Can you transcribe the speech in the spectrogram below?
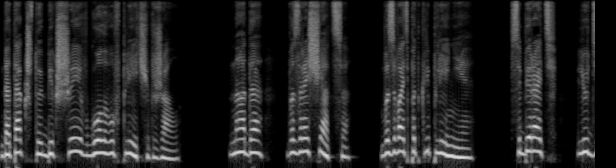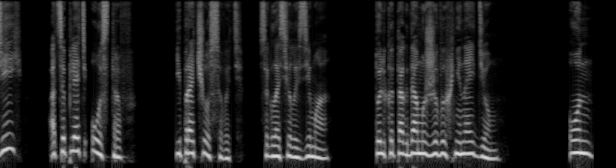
да так, что Бекшеев голову в плечи вжал. Надо возвращаться, вызывать подкрепление, собирать людей, оцеплять остров и прочесывать, согласилась Зима. Только тогда мы живых не найдем. Он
